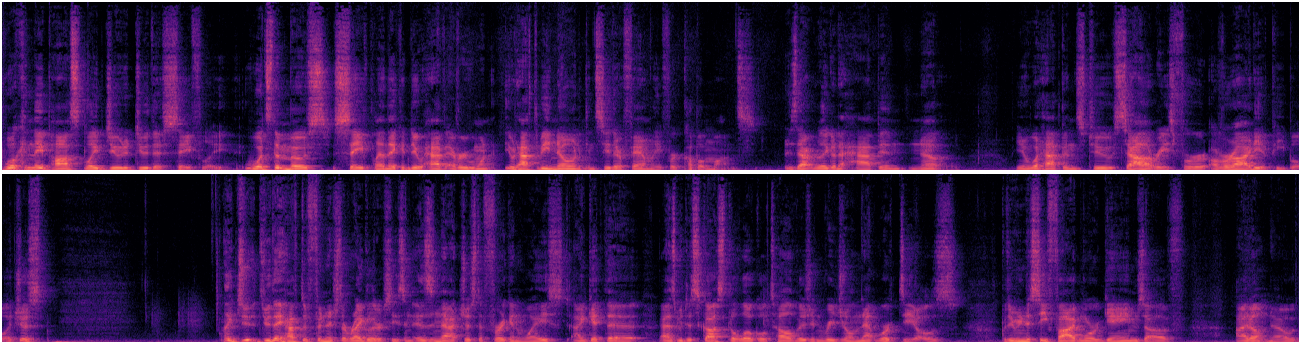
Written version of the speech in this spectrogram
what can they possibly do to do this safely? What's the most safe plan they can do? Have everyone? It would have to be no one can see their family for a couple months. Is that really going to happen? No. You know what happens to salaries for a variety of people? It just like do, do they have to finish the regular season? Isn't that just a friggin' waste? I get the as we discussed the local television regional network deals, but do we need to see five more games of I don't know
